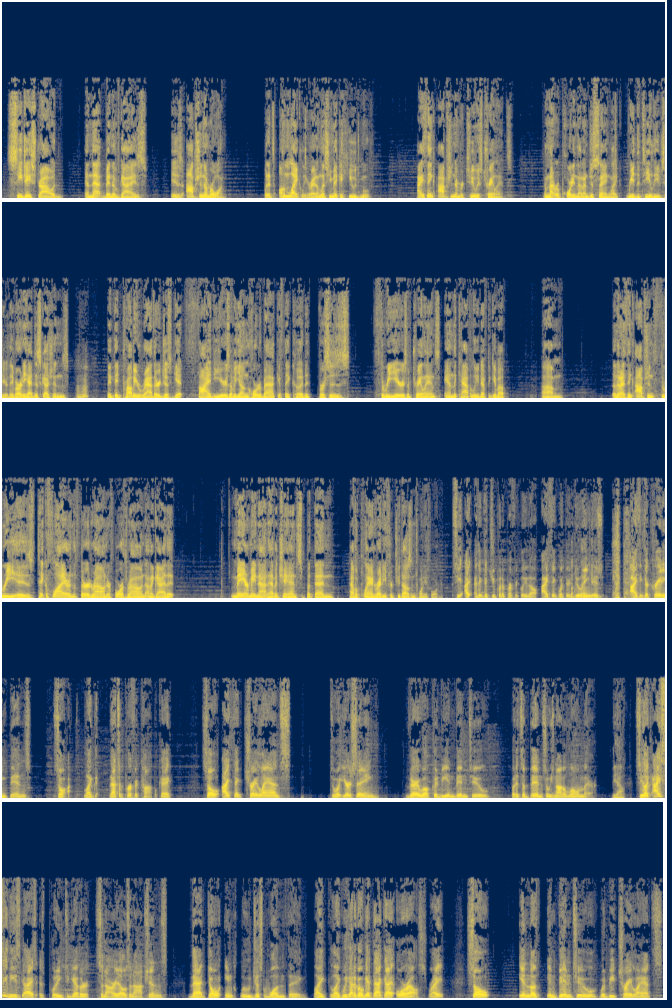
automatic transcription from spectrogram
C.J. Stroud and that bin of guys is option number one, but it's unlikely, right? Unless you make a huge move. I think option number two is Trey Lance. I'm not reporting that. I'm just saying, like, read the tea leaves here. They've already had discussions. Mm-hmm. I think they'd probably rather just get five years of a young quarterback if they could versus three years of Trey Lance and the capital you'd have to give up. Um, and then I think option three is take a flyer in the third round or fourth round on a guy that may or may not have a chance, but then have a plan ready for 2024. See, I, I think that you put it perfectly, though. I think what they're doing is, I think they're creating bins. So, like, that's a perfect comp, okay? So, I think Trey Lance, to what you're saying, very well could be in bin two, but it's a bin, so he's not alone there. Yeah. See, like, I see these guys as putting together scenarios and options that don't include just one thing. Like, like we got to go get that guy or else, right? So, in the in bin two would be Trey Lance,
